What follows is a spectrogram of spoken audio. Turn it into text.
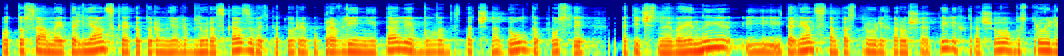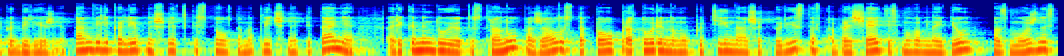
вот то самое итальянское, о котором я люблю рассказывать, которое в управлении Италии было достаточно долго после Отечественной войны, и итальянцы там построили хорошие отели, хорошо обустроили побережье. Там великолепный шведский стол, там отличное питание. Рекомендую эту страну, пожалуйста, по проторенному пути наших туристов обращайтесь, мы вам найдем возможность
